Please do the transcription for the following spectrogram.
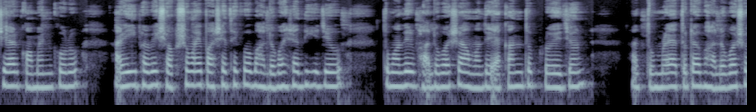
শেয়ার কমেন্ট করো। আর এইভাবে সবসময় পাশে থেকেও ভালোবাসা দিয়ে যেও। তোমাদের ভালোবাসা আমাদের একান্ত প্রয়োজন। আর তোমরা এতটা ভালোবাসো,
